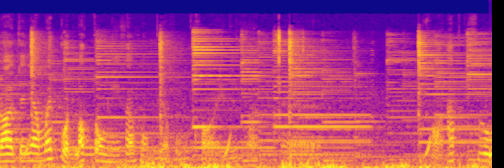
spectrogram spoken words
เราจะยังไม่ปลดล็อกตรงนี้ครับผม เดี๋ยวผมขออีกก่อนเออขออัพครู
